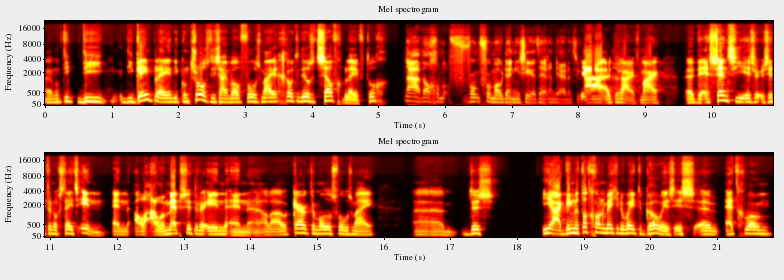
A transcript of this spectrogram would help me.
Eh, want die, die, die gameplay en die controls die zijn wel volgens mij grotendeels hetzelfde gebleven, toch? Nou, wel vermoderniseerd her en der natuurlijk. Ja, uiteraard. Maar eh, de essentie is er, zit er nog steeds in. En alle oude maps zitten erin. En eh, alle oude character models volgens mij. Ehm, dus ja, ik denk dat dat gewoon een beetje de way to go is. Is het gewoon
